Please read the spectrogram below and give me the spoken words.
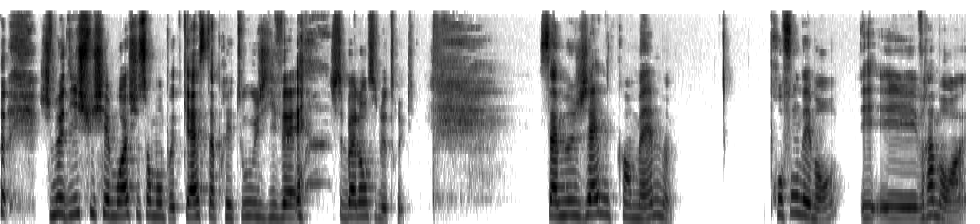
je me dis, je suis chez moi, je suis sur mon podcast, après tout, j'y vais, je balance le truc. Ça me gêne quand même profondément et, vraiment, hein,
